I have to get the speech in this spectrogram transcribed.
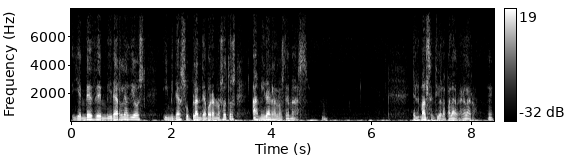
y en vez de mirarle a Dios, y mirar su plan de amor a nosotros a mirar a los demás. En el mal sentido de la palabra, claro. ¿eh?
